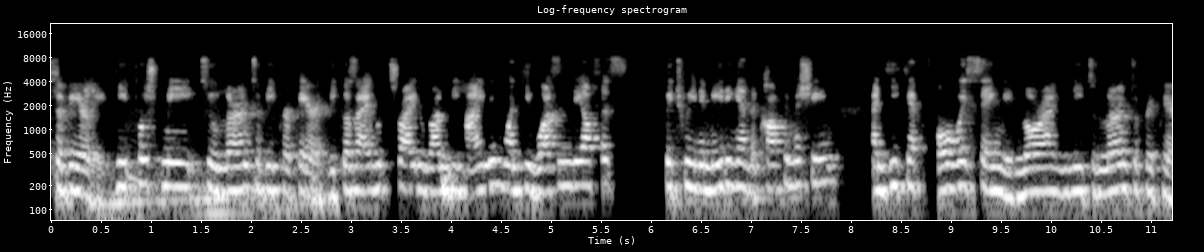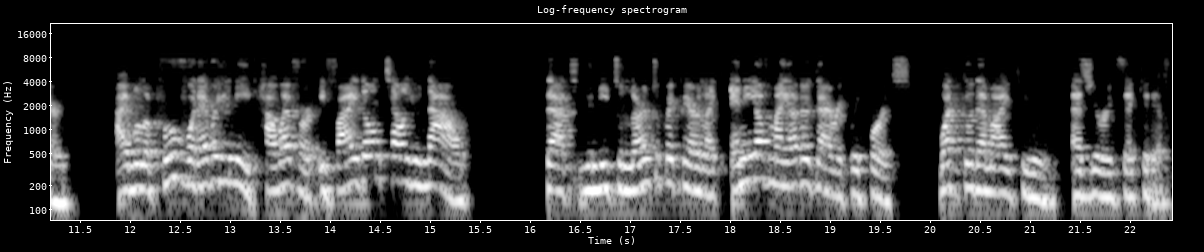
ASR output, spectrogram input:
severely. He pushed me to learn to be prepared because I would try to run behind him when he was in the office between a meeting and the coffee machine. And he kept always saying me, Laura, you need to learn to prepare. I will approve whatever you need. However, if I don't tell you now that you need to learn to prepare like any of my other direct reports, what good am I to you as your executive?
